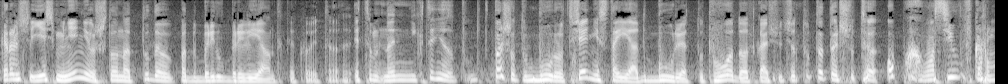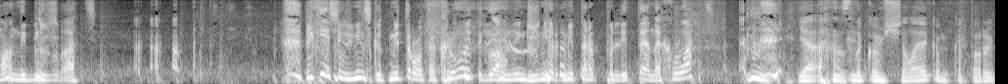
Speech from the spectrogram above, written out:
Короче, есть мнение, что он оттуда подбрил бриллиант какой-то. Это ну, никто не... Понимаешь, вот буры, вот все они стоят, бурят, тут воду откачивают. Все, тут это что-то, оп, хватил в карман и бежать. Прикинь, если в Минске вот метро так роет, и главный инженер метрополитена хватит. Я знаком с человеком, который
